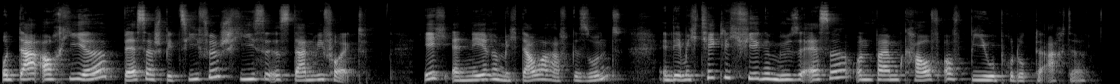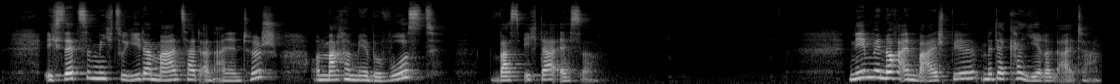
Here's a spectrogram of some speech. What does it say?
Und da auch hier besser spezifisch hieße es dann wie folgt. Ich ernähre mich dauerhaft gesund, indem ich täglich viel Gemüse esse und beim Kauf auf Bioprodukte achte. Ich setze mich zu jeder Mahlzeit an einen Tisch und mache mir bewusst, was ich da esse. Nehmen wir noch ein Beispiel mit der Karriereleiter.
